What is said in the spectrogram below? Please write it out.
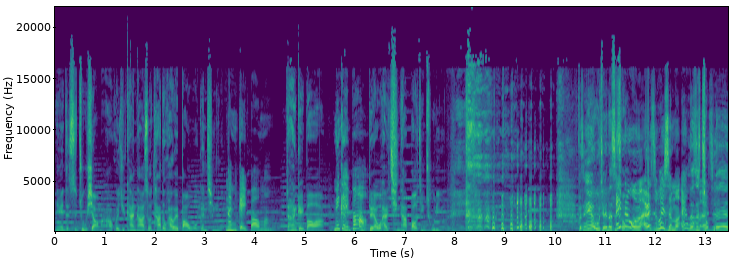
因为这是住校嘛，啊，回去看他的时候，他都还会抱我跟亲我，那你给抱吗？当然给抱啊，你给抱？对啊，我还请他报警处理。不是因为我觉得那是哎，从那我们儿子为什么？哎，我那是从们儿子，那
